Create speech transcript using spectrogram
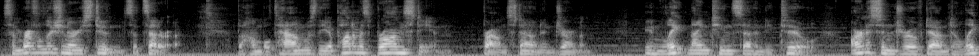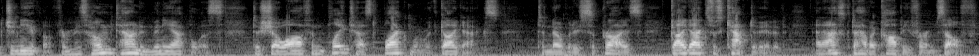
some revolutionary students, etc. The humble town was the eponymous Braunstein, brownstone in German. In late 1972, Arneson drove down to Lake Geneva from his hometown in Minneapolis to show off and playtest Blackmoor with Gygax. To nobody's surprise, Gygax was captivated and asked to have a copy for himself.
